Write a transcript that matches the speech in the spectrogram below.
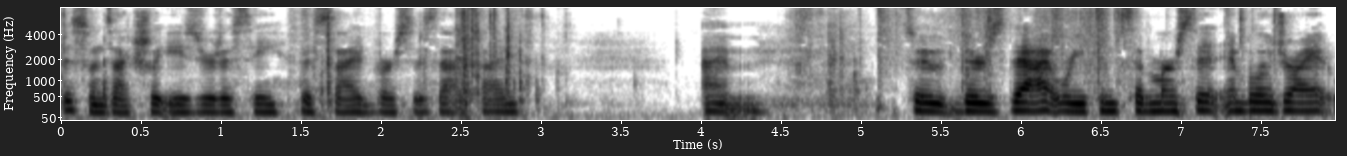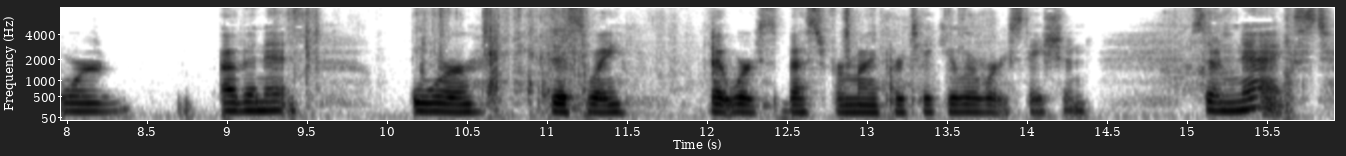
This one's actually easier to see, this side versus that side. Um, so there's that where you can submerge it and blow dry it or oven it, or this way that works best for my particular workstation. So next,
